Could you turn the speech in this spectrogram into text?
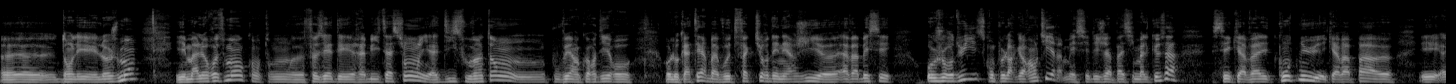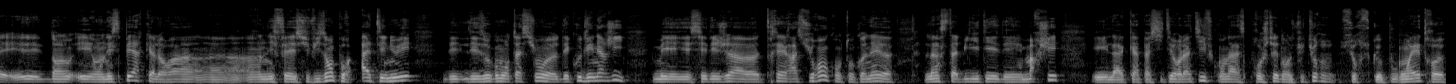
dans les logements. Et malheureusement, quand on faisait des réhabilitations il y a 10 ou 20 ans, on pouvait encore dire aux, locataires bah, votre facture d'énergie, elle va baisser. Aujourd'hui, ce qu'on peut leur garantir, mais c'est déjà pas si mal que ça, c'est qu'elle va être contenue et qu'elle va pas euh, et, et, on espère qu'elle aura un, effet suffisant pour atténuer les augmentations euh, des coûts de l'énergie. Mais c'est déjà euh, très rassurant quand on connaît l'instabilité des marchés et la capacité relative qu'on a à se projeter dans le futur sur ce que pourront être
